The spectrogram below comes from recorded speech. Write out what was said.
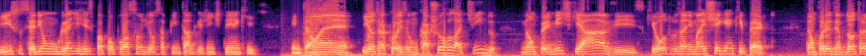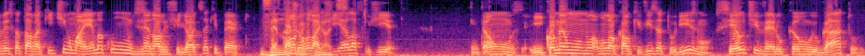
e isso seria um grande risco para a população de onça pintada que a gente tem aqui. Então é. E outra coisa, um cachorro latindo não permite que aves, que outros animais cheguem aqui perto. Então, por exemplo, da outra vez que eu estava aqui, tinha uma ema com 19 filhotes aqui perto. 19 o cachorro filhotes. latia, ela fugia. Então, e como é um, um, local que visa turismo, se eu tiver o cão e o gato,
